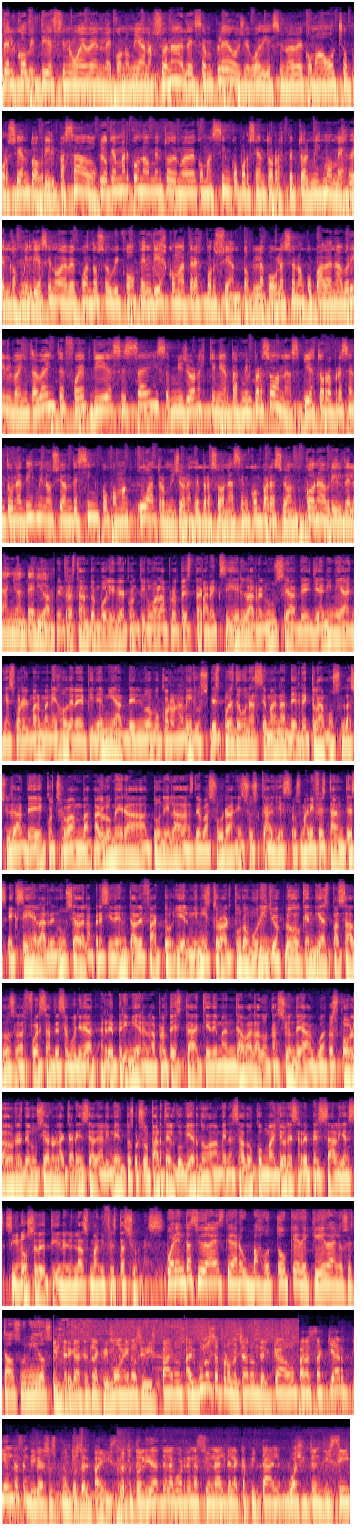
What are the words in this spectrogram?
del COVID-19 en la economía economía nacional. Ese empleo llegó a 19,8% abril pasado, lo que marca un aumento de 9,5% respecto al mismo mes del 2019, cuando se ubicó en 10,3%. La población ocupada en abril 2020 fue 16 millones 500 mil personas y esto representa una disminución de 5,4 millones de personas en comparación con abril del año anterior. Mientras tanto, en Bolivia continúa la protesta para exigir la renuncia de Yanine Áñez por el mal manejo de la epidemia del nuevo coronavirus. Después de una semana de reclamos, la ciudad de Cochabamba aglomera toneladas de basura en sus calles. Los manifestantes exigen la renuncia de la presidenta de facto y el ministro Arturo Murillo, luego que en días pasados las fuerzas de seguridad reprimieran la protesta que demandaba la dotación de agua. Los pobladores denunciaron la carencia de alimentos. Por su parte, el gobierno ha amenazado con mayores represalias si no se detienen las manifestaciones. 40 ciudades quedaron bajo toque de queda en los Estados Unidos. Entre gases lacrimógenos y disparos, algunos se aprovecharon del caos para saquear tiendas en diversos puntos del país. La totalidad de la Guardia Nacional de la capital, Washington, D.C.,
